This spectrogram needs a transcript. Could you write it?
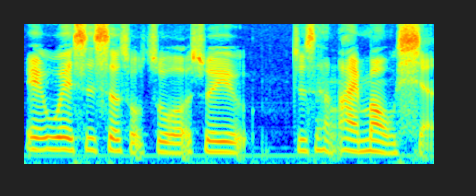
诶，我也是射手座，所以就是很爱冒险。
